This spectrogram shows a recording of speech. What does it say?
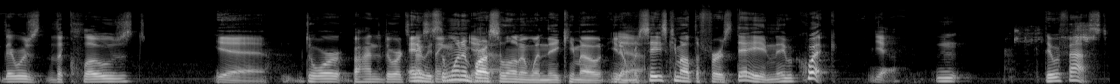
there was the closed Yeah. door behind the door testing. Anyways, the one in Yeah. Barcelona when they came out, you know, Yeah. Mercedes came out the first day and they were quick. Yeah. Mm, They were fast.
